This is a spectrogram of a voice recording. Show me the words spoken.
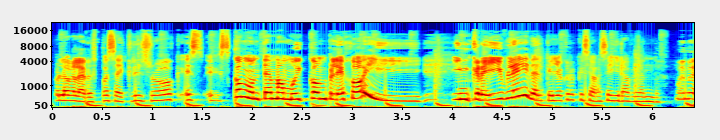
pero luego la respuesta de Chris Rock, es, es como un tema muy complejo y increíble y del que yo creo que se va a seguir hablando. Bueno,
